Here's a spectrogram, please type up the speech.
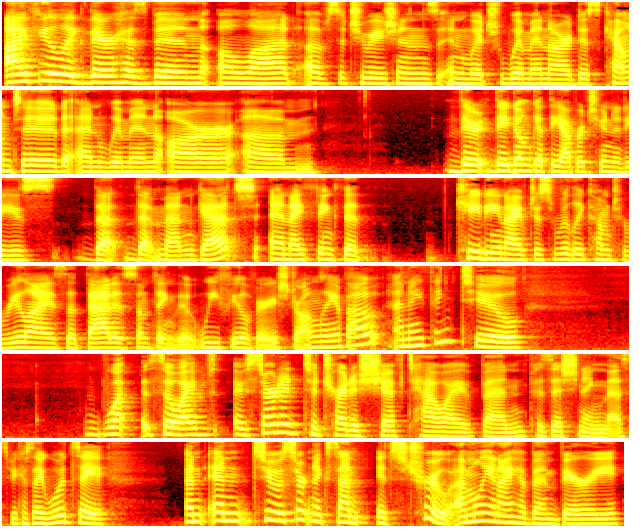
I feel like there has been a lot of situations in which women are discounted and women are um, they they don't get the opportunities that that men get, and I think that Katie and I have just really come to realize that that is something that we feel very strongly about. And I think too, what so I've I've started to try to shift how I've been positioning this because I would say, and and to a certain extent, it's true. Emily and I have been very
